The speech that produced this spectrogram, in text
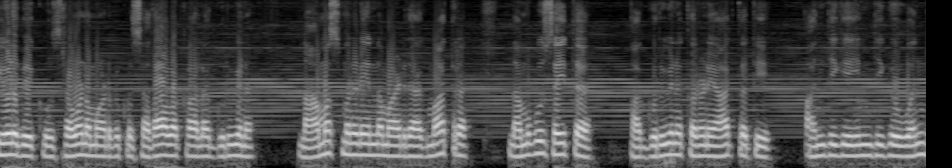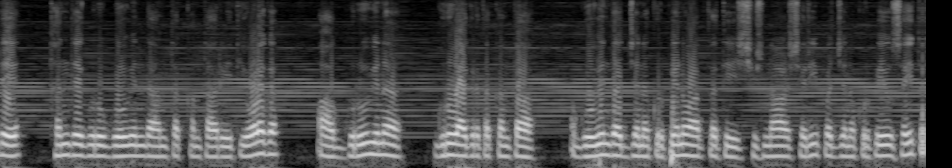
ಕೇಳಬೇಕು, ಶ್ರವಣ ಮಾಡಬೇಕು, ಸದಾವಕಾಲ ಗುರುವಿನ ನಾಮಸ್ಮರಣೆಯನ್ನು ಮಾಡಿದಾಗ ಮಾತ್ರ ನಮಗೂ ಸಹಿತ ಆ ಗುರುವಿನ ಕರುಣೆ ಆಗ್ತತಿ. ಅಂದಿಗೆ ಇಂದಿಗೂ ಒಂದೇ ತಂದೆ ಗುರು ಗೋವಿಂದ ಅಂತಕ್ಕಂಥ ರೀತಿಯೊಳಗೆ ಆ ಗುರುವಿನ ಗುರುವಾಗಿರ್ತಕ್ಕಂಥ ಗೋವಿಂದಜ್ಜನ ಕೃಪೆನೂ ಆಗ್ತತಿ. ಶಿಶ್ನಾ ಶರೀಫಜ್ಜನ ಕೃಪೆಯೂ ಸಹಿತ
